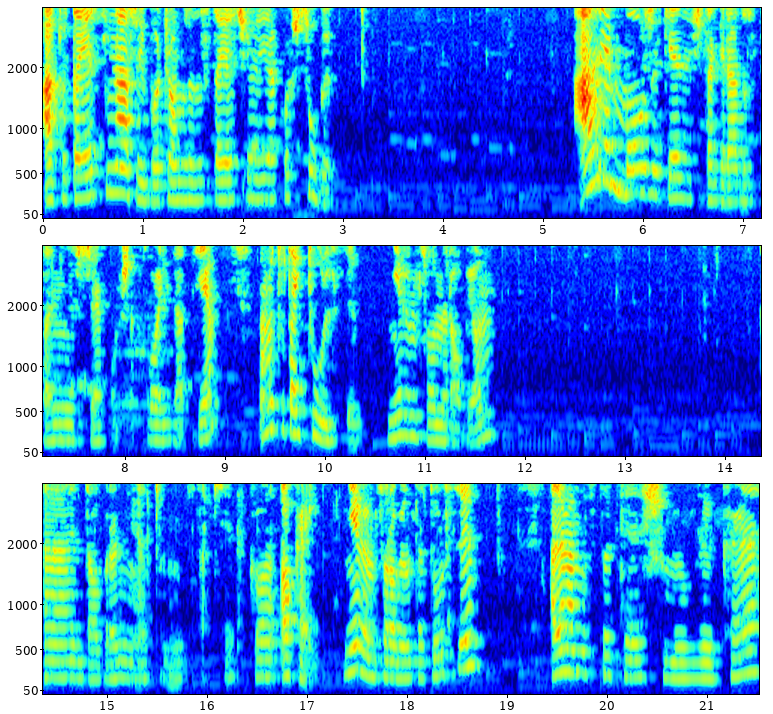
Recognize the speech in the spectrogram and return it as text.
A tutaj jest inaczej, bo ciągle dostajecie jakoś suby. Ale może kiedyś ta gra dostanie jeszcze jakąś aktualizację. Mamy tutaj toolsy. Nie wiem, co one robią. E, dobra, nie, to nic takiego. Okej, nie wiem co robią te tursy, ale mamy tutaj też muzykę,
